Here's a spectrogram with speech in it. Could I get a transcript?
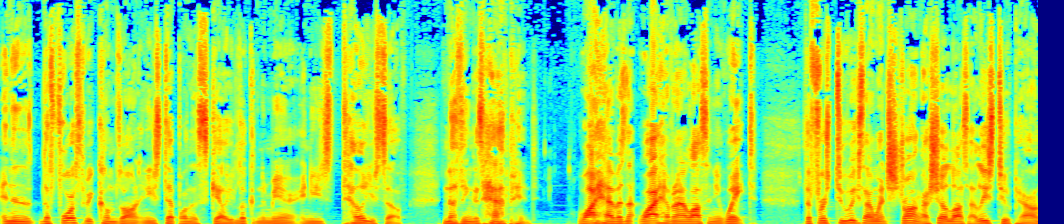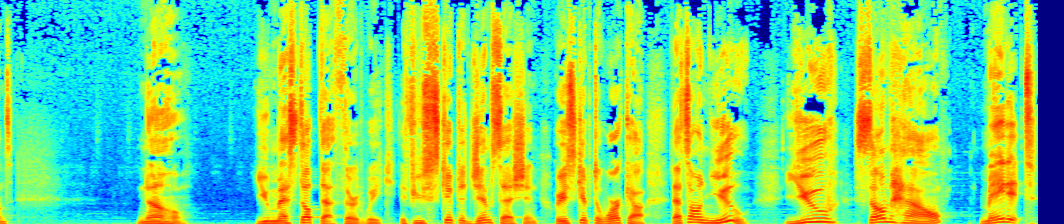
and then the fourth week comes on, and you step on the scale, you look in the mirror, and you tell yourself, nothing has happened. Why haven't Why haven't I lost any weight? The first two weeks I went strong. I should have lost at least two pounds. No, you messed up that third week. If you skipped a gym session or you skipped a workout, that's on you. You somehow made it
